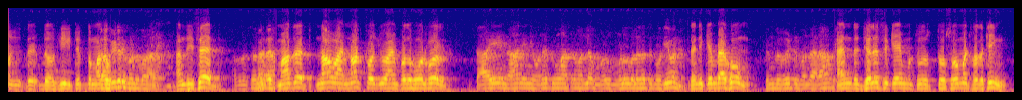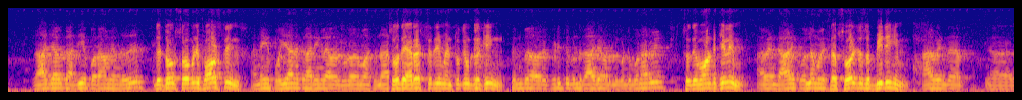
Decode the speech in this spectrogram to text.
he, the, the, he took the mother. வீட்டுக்கு கொண்டு போனாராம் And he said, அப்புறம் சொன்னாராம் Mother, now I am not for you, I am for the whole world. தாயே நான் இனி உனக்கு மாத்திரமல்ல முழு முழு உலகத்துக்கு உரியவன் Then he came back home. பின்பு வீட்டுக்கு வந்தாராம் And the jealousy came to, to so much for the king. ராஜாவுக்கு அதிக பொறாமை இருந்தது They told so many false things. அநேக பொய்யான காரியங்களை அவருக்கு விரோதமாக சொன்னார் So they arrested him and took him to the king. பின்பு அவரை பிடித்துக் கொண்டு ராஜாவிடத்தில் கொண்டு போனார்கள் So they want to kill him. அவர் அந்த ஆளை கொல்ல முயற்சி The soldiers are beating him. ஆகவே இந்த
